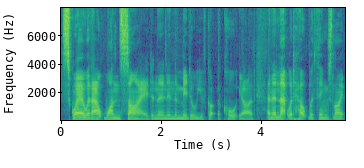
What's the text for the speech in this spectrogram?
square without one side, and then in the middle you've got the courtyard, and then that would help with things like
